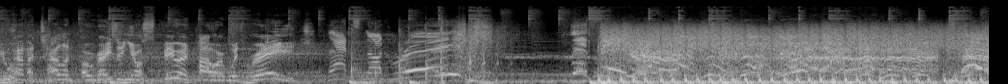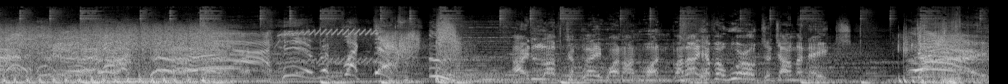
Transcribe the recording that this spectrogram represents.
You have a talent for raising your spirit power with rage! That's not rage! This is! Ah, Here, reflect! I'd love to play one-on-one, but I have a world to dominate. Die!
